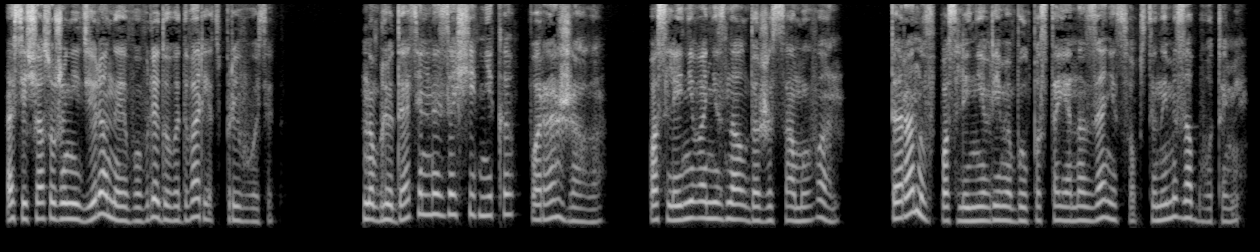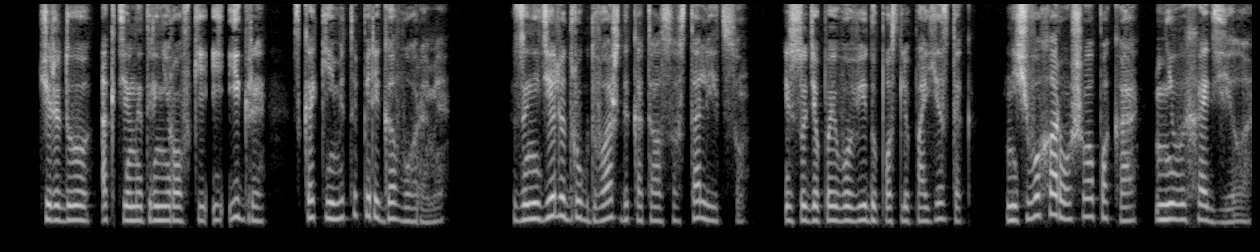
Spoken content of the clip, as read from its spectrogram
а сейчас уже неделю она его в Ледовый дворец привозит. Наблюдательность защитника поражала. Последнего не знал даже сам Иван. Таранов в последнее время был постоянно занят собственными заботами, чередуя активные тренировки и игры с какими-то переговорами. За неделю друг дважды катался в столицу, и, судя по его виду после поездок, ничего хорошего пока не выходило.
